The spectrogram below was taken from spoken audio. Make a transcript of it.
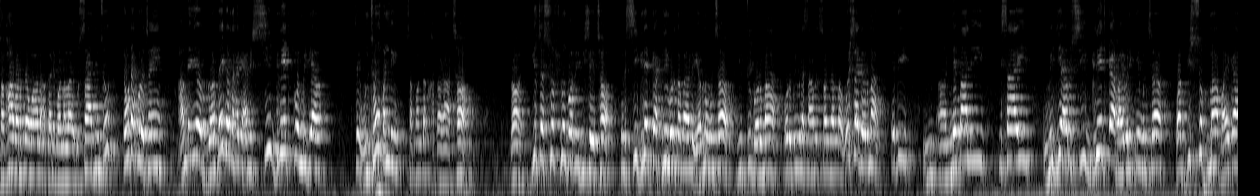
सभाबाट चाहिँ उहाँलाई अगाडि बढ्नलाई उत्साह दिन्छु। एउटा कुरो चाहिँ हामीले यो गर्दै गर्दाखेरि हामी सी ग्रेडको मिडिया चाहिँ हुन्छौँ भन्ने सबभन्दा खतरा छ। र यो चाहिँ सोच्नुपर्ने विषय छ। किन सिग्रेटका फिल्महरू तपाईँहरूले हेर्नुहुन्छ युट्युबहरूमा अरू विभिन्न सामाजिक सञ्जालमा वेबसाइटहरूमा यदि नेपाली इसाई मिडियाहरू सिग्रेटका भयो भने के हुन्छ? वा विश्वमा भएका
